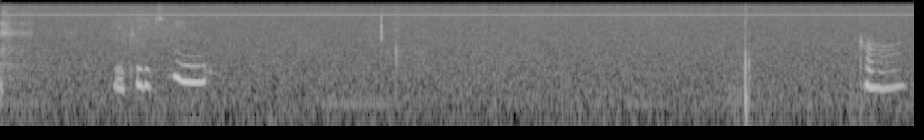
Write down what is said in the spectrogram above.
You're pretty cute. Aww.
